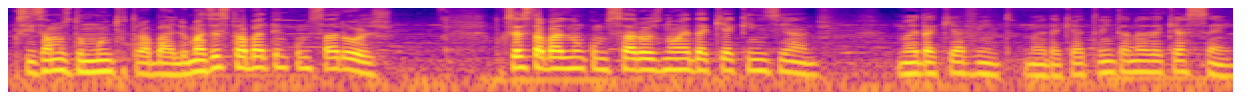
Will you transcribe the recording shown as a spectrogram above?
precisamos de muito trabalho, mas esse trabalho tem que começar hoje. Porque se esse trabalho não começar hoje, não é daqui a 15 anos, não é daqui a 20, não é daqui a 30, não é daqui a 100.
